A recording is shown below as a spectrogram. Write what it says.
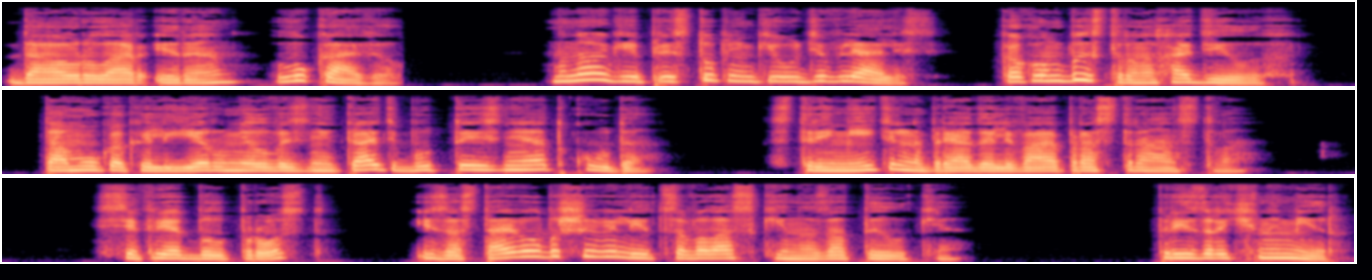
Даурлар Ирен лукавил. Многие преступники удивлялись, как он быстро находил их. Тому, как Ильер умел возникать, будто из ниоткуда, стремительно преодолевая пространство. Секрет был прост и заставил бы шевелиться волоски на затылке. Призрачный мир —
